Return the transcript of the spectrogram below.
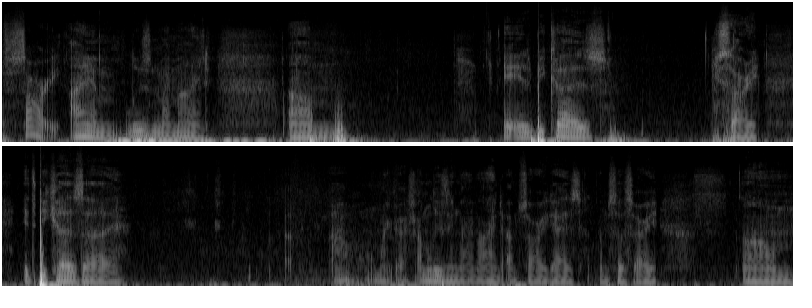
sorry, I am losing my mind. Um, it is because, sorry, it's because, uh, oh, oh my gosh, I'm losing my mind. I'm sorry, guys. I'm so sorry. Um,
